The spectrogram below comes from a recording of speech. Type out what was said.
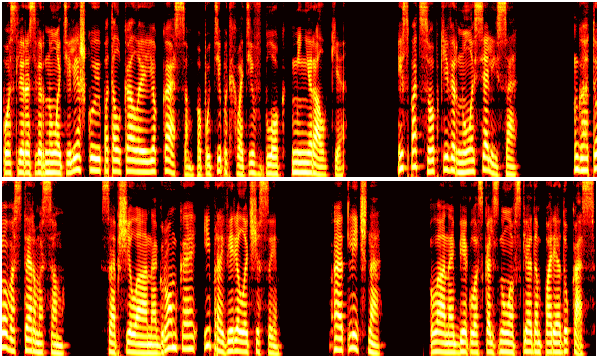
После развернула тележку и потолкала ее кассам, по пути подхватив блок минералки. Из подсобки вернулась Алиса. «Готова с термосом», — сообщила она громко и проверила часы. «Отлично». Лана бегло скользнула взглядом по ряду касс.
